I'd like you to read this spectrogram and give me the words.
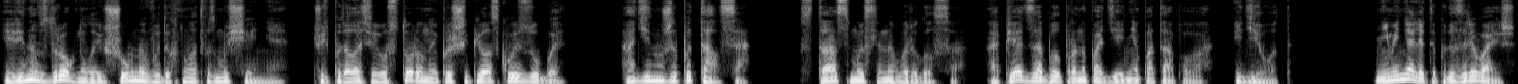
Ирина вздрогнула и шумно выдохнула от возмущения. Чуть подалась в его сторону и прошипела сквозь зубы. Один уже пытался. Стас мысленно выругался. Опять забыл про нападение Потапова. Идиот. Не меня ли ты подозреваешь?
